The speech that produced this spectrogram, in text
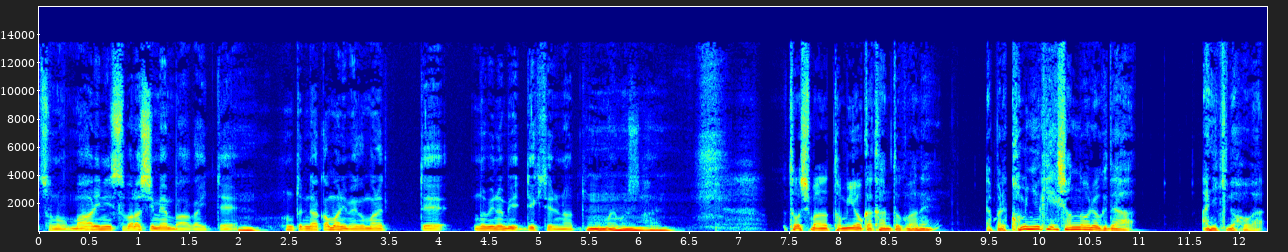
その周りに素晴らしいメンバーがいて、本当に仲間に恵まれて、伸び伸びできてるなって思いました。はい東芝の富岡監督はね、やっぱりコミュニケーション能力では、兄貴の方が、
